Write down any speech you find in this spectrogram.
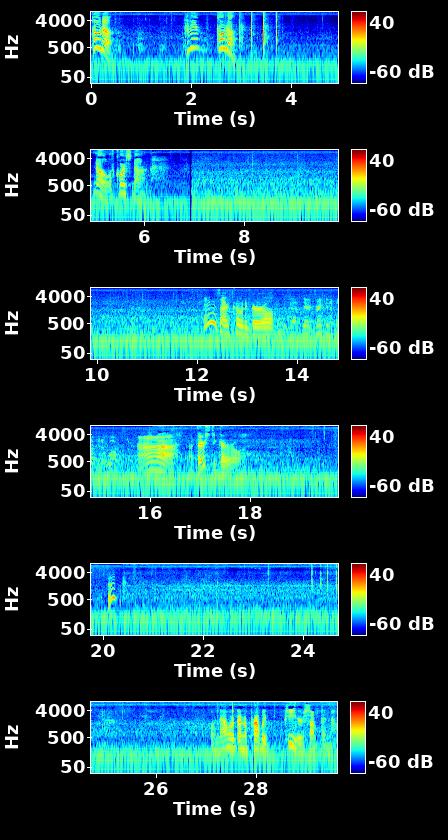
Kota! Come here, Kota! No, of course not. There's our Kota girl. He was out there drinking a bucket of water. Ah, a thirsty girl. Now we're gonna probably pee or something.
